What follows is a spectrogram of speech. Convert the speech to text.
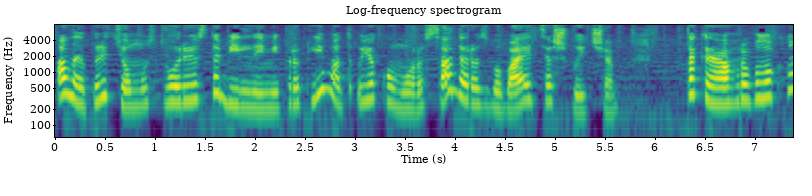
але при цьому створює стабільний мікроклімат, у якому розсада розвивається швидше. Таке агроволокно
